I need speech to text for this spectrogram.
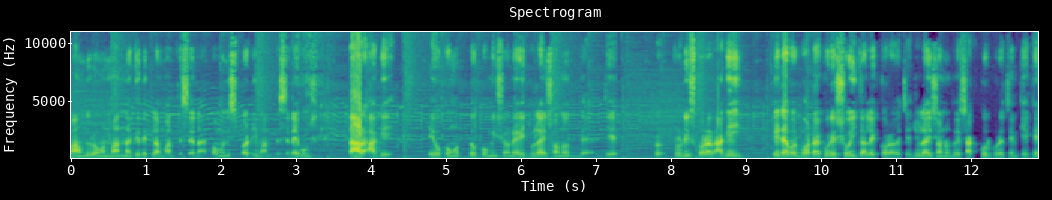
মাহমুদুর রহমান মান্নাকে দেখলাম মানতেছে না, কমিউনিস্ট পার্টি মানতেছে না এবং তার আগে এই ঐকমত্য কমিশনের এই জুলাই সনদ যে প্রডিউস করার আগেই এটা আবার ঘটা করে সই কালেক্ট করা হয়েছে। জুলাই সনদে স্বাক্ষর করেছেন কে কে?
